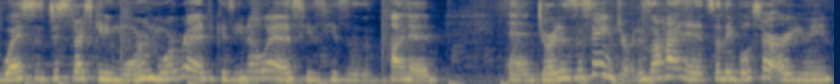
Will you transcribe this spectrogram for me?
Wes just starts getting more and more red because you know Wes, he's he's a hothead. And Jordan's the same. Jordan's a hothead, so they both start arguing.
